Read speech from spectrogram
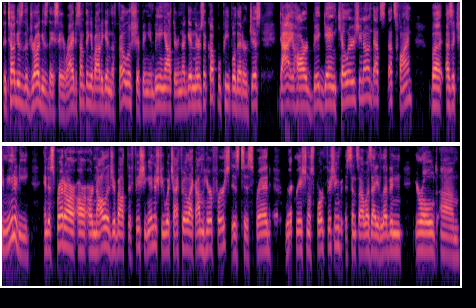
the tug is the drug, as they say, right? It's something about, again, the fellowshipping and being out there. And again, there's a couple people that are just die hard, big game killers, you know, that's, that's fine. But as a community, and to spread our, our, our knowledge about the fishing industry, which I feel like I'm here first, is to spread recreational sport fishing since I was at 11 year old um,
